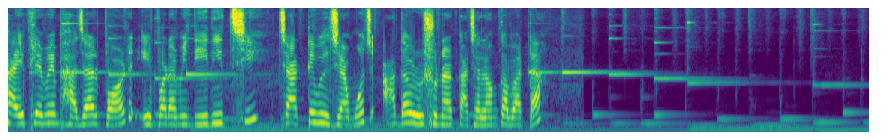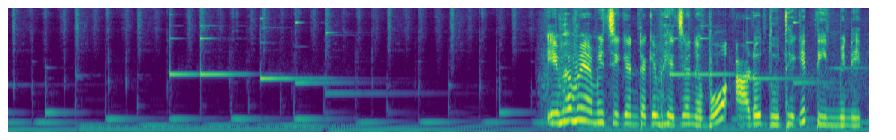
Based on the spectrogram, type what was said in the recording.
হাই ফ্লেমে ভাজার পর এরপর আমি দিয়ে দিচ্ছি চার টেবিল চামচ আদা, রসুন আর কাঁচা লঙ্কা বাটা। এভাবে আমি চিকেনটাকে ভেজে নেব আরও দু থেকে তিন মিনিট।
